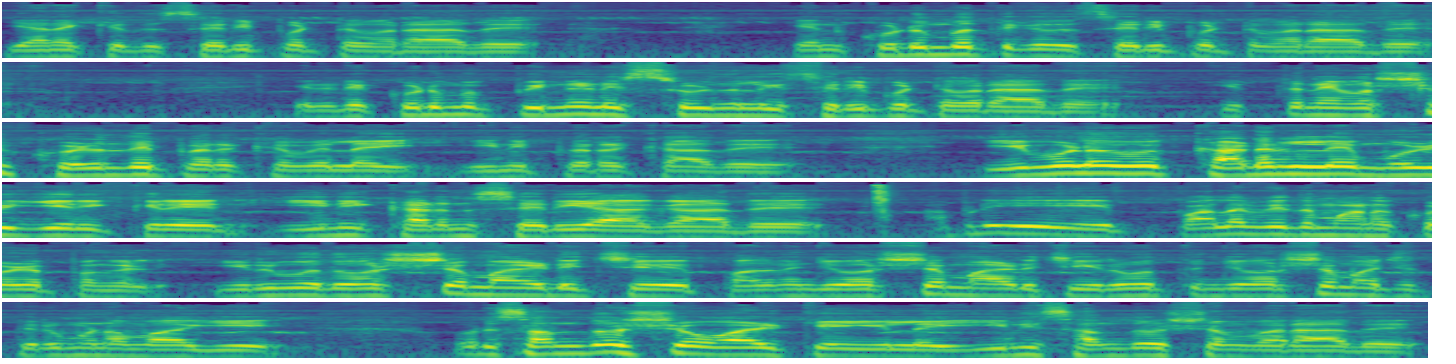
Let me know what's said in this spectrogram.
எனக்கு இது சரிப்பட்டு வராது என் குடும்பத்துக்கு இது சரிப்பட்டு வராது என்னுடைய குடும்ப பின்னணி சூழ்நிலை சரிப்பட்டு வராது இத்தனை வருஷம் குழந்தை பிறக்கவில்லை இனி பிறக்காது இவ்வளவு கடனிலே மூழ்கி இருக்கிறேன் இனி கடன் சரியாகாது அப்படி பல விதமான குழப்பங்கள். இருபது வருஷம் ஆயிடுச்சு பதினஞ்சு வருஷம் ஆயிடுச்சு இருபத்தஞ்சி வருஷம் ஆச்சு திருமணமாகி ஒரு சந்தோஷ வாழ்க்கை இல்லை இனி சந்தோஷம் வராது.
